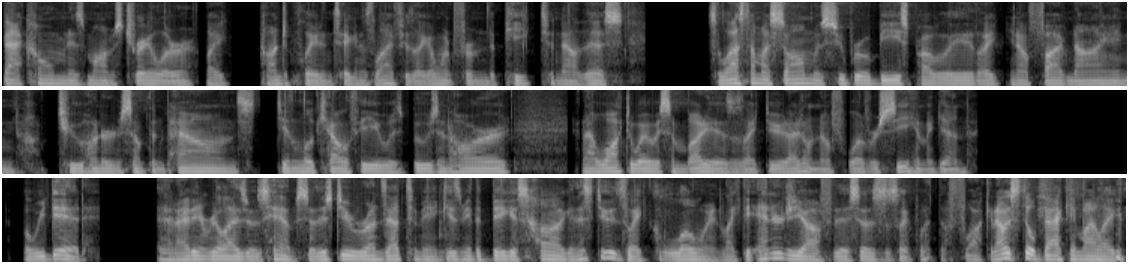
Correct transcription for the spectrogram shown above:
back home in his mom's trailer, like contemplating taking his life. He's like, I went from the peak to now this. So last time I saw him was super obese, probably like, you know, 5'9, 200 and something pounds, didn't look healthy, was boozing hard. And I walked away with somebody that was like, dude, I don't know if we'll ever see him again. but we did. And I didn't realize it was him. So this dude runs up to me and gives me the biggest hug. And this dude's like glowing, like the energy off of this. I was just like, what the fuck? And I was still back in my like,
